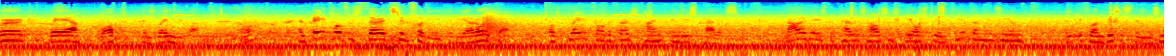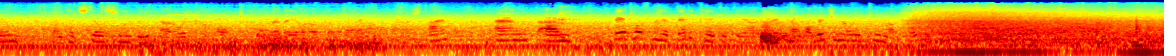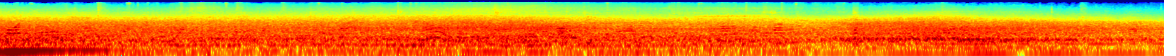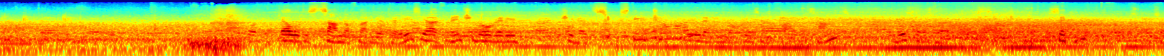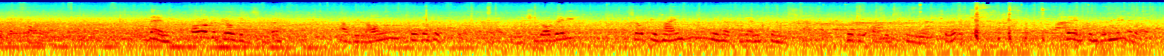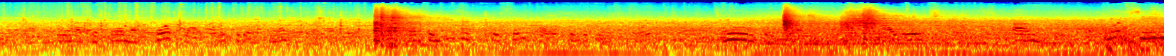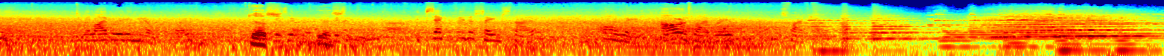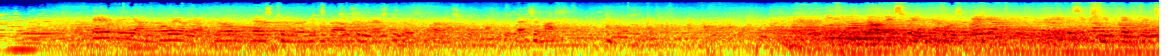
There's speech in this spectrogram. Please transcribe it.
work where, what, and when he wanted. You know. And Beethoven's Third Symphony, the Eroica, was played for the first time in this palace. Nowadays, the palace houses the Austrian Theatre Museum, and if one visits the museum, one can still see the Eroica hall where the Eroica was played for the first time. And um, Beethoven had dedicated the Eroica originally to Napoleon. eldest son of Maria Theresia. I've mentioned already she had 16 children, 11 daughters and 5 sons. This was her second so the following. Then all the buildings here are belonging to the Hof. I've mentioned already. So behind you we have the entrance to the Augustinian Church. Then in the middle we have the former court library to the National Library. And this is the St. Paul in the King's Court. Beautiful library. Um, you have seen the library in Mill, right? Yes. It- Yes. it Exactly the same style. Only our library That's a must. Now this wing was added in the 16th century.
